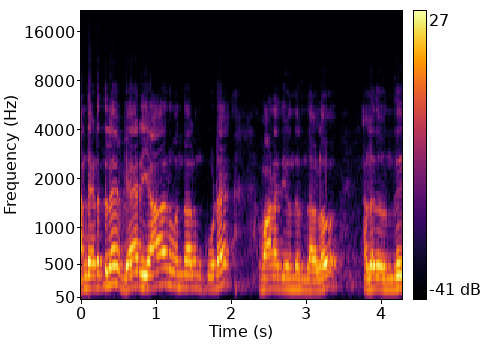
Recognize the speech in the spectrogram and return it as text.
அந்த இடத்துல வேறு யார் வந்தாலும் கூட வானதி வந்திருந்தாலோ அல்லது வந்து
